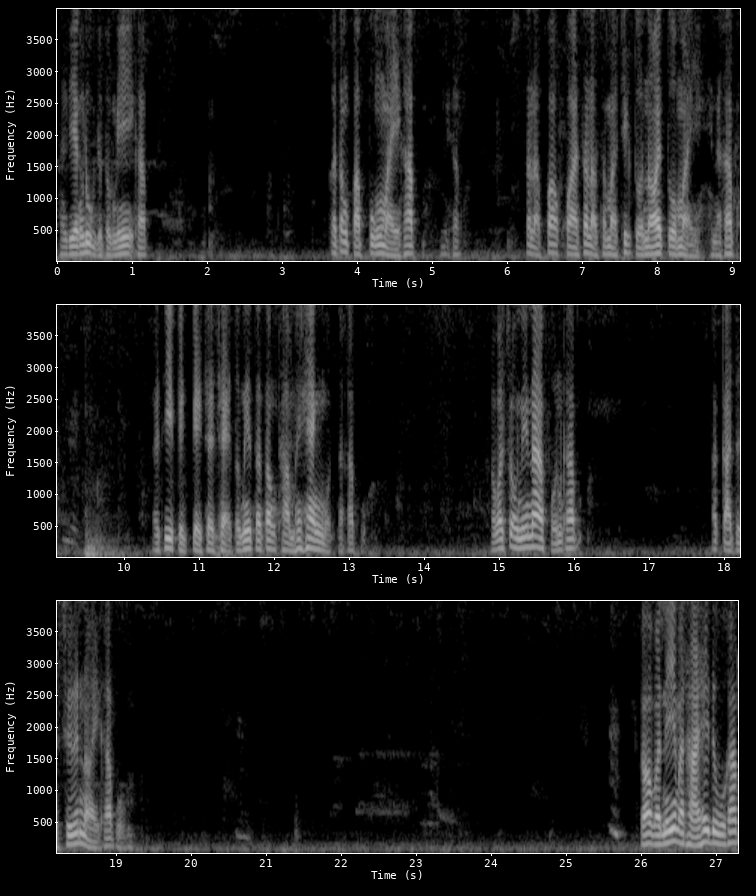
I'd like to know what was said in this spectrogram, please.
ให้เลี้ยงลูกอยู่ตรงนี้ครับ ก็ต้องปรับปรุงใหม่ครับนี่ครับสำหรับครอบควายสำหรับสมาชิกตัวน้อยตัวใหม่นะครับไอ้ที่เปียกๆแฉะๆตรงนี้ต้องทำให้แห้งหมดนะครับผม เพราะว่าช่วงนี้หน้าฝนครับ อากาศจะชื้นหน่อยครับผมก็วันนี้มาถ่ายให้ดูครับ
